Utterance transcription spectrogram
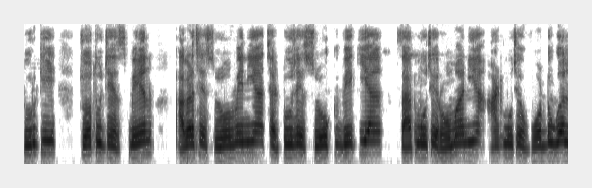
તુર્કી, ચોથું છે સ્પેન આગળ છે સ્લોવેનિયા, છઠ્ઠું છે સ્લોકવેકિયા, સાતમું છે રોમાનિયા, આઠમું છે પોર્ટુગલ,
